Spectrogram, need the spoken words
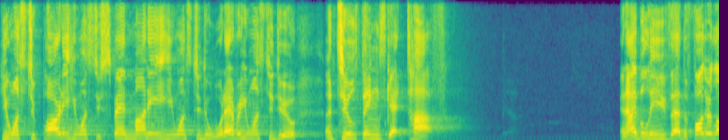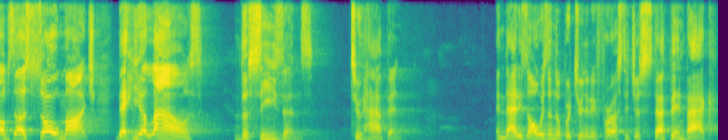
He wants to party, he wants to spend money, he wants to do whatever he wants to do until things get tough. And I believe that the Father loves us so much that He allows the seasons to happen. And that is always an opportunity for us to just step in back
